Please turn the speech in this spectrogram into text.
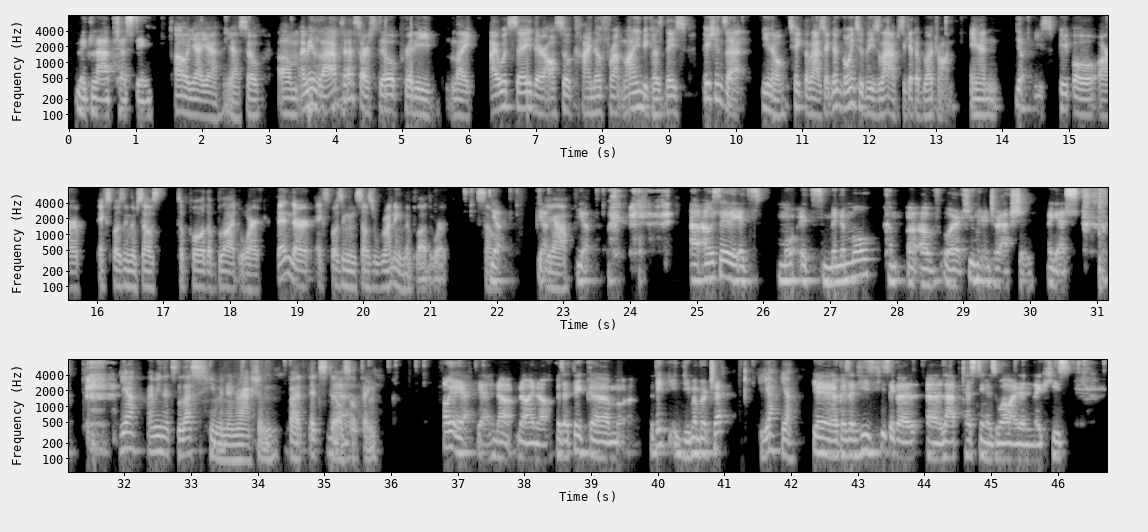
like lab testing. Oh yeah, yeah, yeah. So um, I mean, lab tests are still pretty like I would say they're also kind of frontline because they s- patients that you know take the labs like they're going to these labs to get their blood drawn, and Yep. these people are exposing themselves to pull the blood work. Then they're exposing themselves running the blood work. So. Yeah. yeah, Yeah, I would say it's more it's minimal com- uh, of or human interaction. I guess. yeah. I mean, it's less human interaction, but it's still Yeah. something. oh yeah, yeah, yeah. No, no, I know because I think um I think do you remember Chet? Yeah, yeah. Yeah, yeah, because then he's he's like a, a lab testing as well, and then like he's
